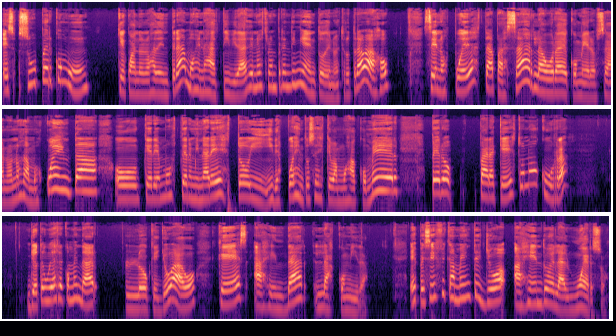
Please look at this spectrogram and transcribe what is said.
es súper común que cuando nos adentramos en las actividades de nuestro emprendimiento, de nuestro trabajo, se nos puede hasta pasar la hora de comer, o sea, no nos damos cuenta o queremos terminar esto y, después entonces es que vamos a comer, pero para que esto no ocurra, yo te voy a recomendar lo que yo hago, que es agendar las comidas. Específicamente yo agendo el almuerzo,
